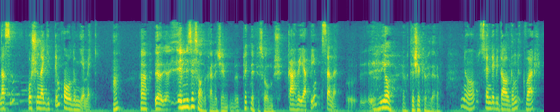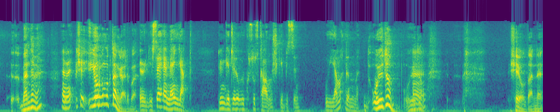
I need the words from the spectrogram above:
Nasıl? Hoşuna gitti mi oğlum yemek? Ha? Ha, ya- ya, elinize sağlık anneciğim. Pek nefis olmuş. Kahve yapayım mı sana? Ee, Yok yok teşekkür ederim. Ne o? Sende bir dalgınlık var. Bende mi? Evet. Şey yorgunluktan galiba. Öyleyse hemen yat. Dün gece de uykusuz kalmış gibisin. Uyuyamadın mı? Uyudum, uyudum. Şey oldu anne.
